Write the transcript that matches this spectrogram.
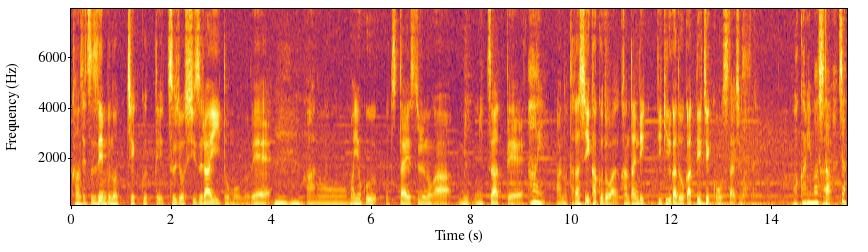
関節全部のチェックって通常しづらいと思うので、うんうん、あのー、まあ、よくお伝えするのが 3, つあって、はい、あの正しい角度は簡単にでできるかどうかっていうチェックをお伝えしますね。わかりました、はい、じゃあ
